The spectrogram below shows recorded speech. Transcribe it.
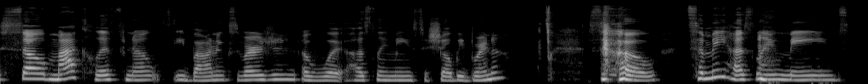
So my Cliff Notes Ebonics version of what hustling means to Shelby Brenna. So to me, hustling means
